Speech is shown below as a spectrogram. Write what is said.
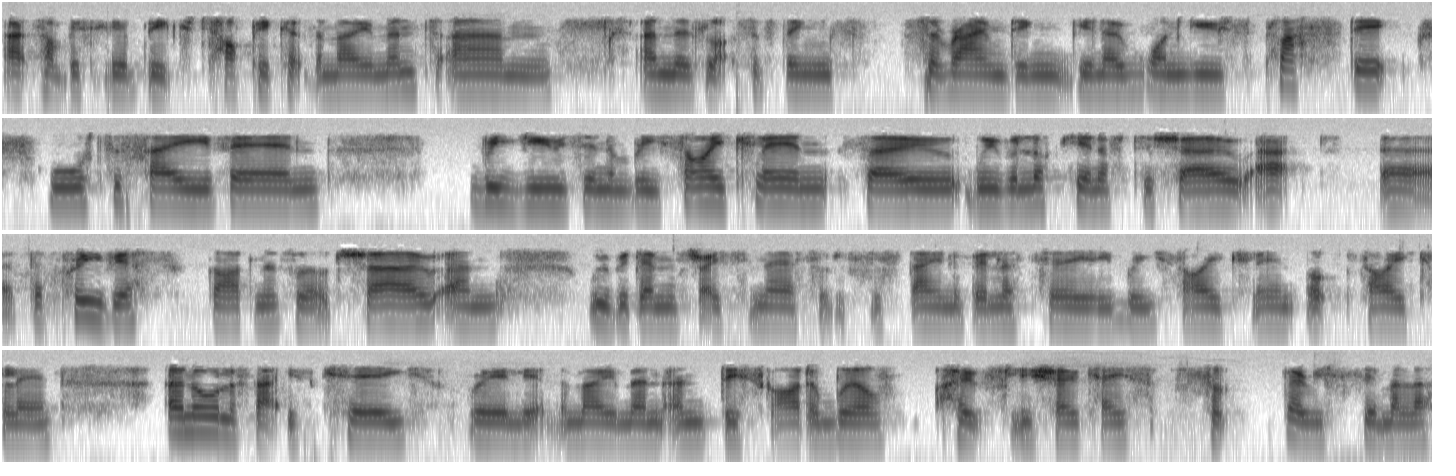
that's obviously a big topic at the moment, um, and there's lots of things surrounding, you know, one-use plastics, water saving, reusing and recycling. So we were lucky enough to show at uh, the previous Gardeners World Show, and we were demonstrating their sort of sustainability, recycling, upcycling, and all of that is key really at the moment. And this garden will hopefully showcase very similar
